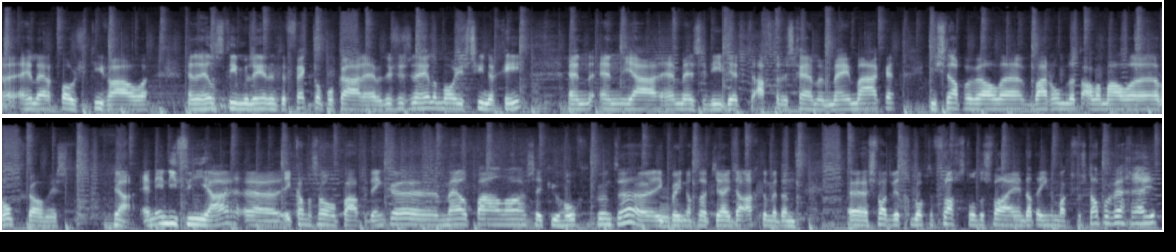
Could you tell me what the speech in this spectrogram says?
heel erg positief houden. En een heel stimulerend effect op elkaar hebben. Dus het is een hele mooie synergie. En, en ja, hè, mensen die dit achter de schermen meemaken, die snappen wel eh, waarom dat allemaal eh, rondgekomen is. Ja, en in die vier jaar, eh, ik kan er zo een paar bedenken, mijlpalen, CQ hoogtepunten. Eh, ik weet nog dat jij daarachter met een zwart-wit geblokte vlag stond te zwaaien en dat ene Max Verstappen wegreed.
